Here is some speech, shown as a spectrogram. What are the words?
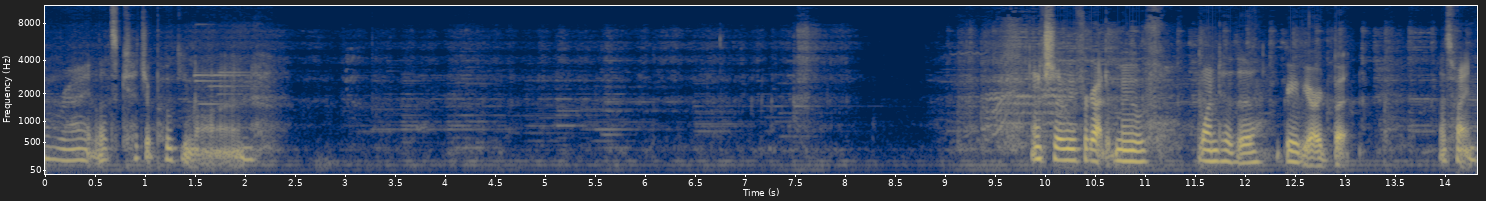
Alright, let's catch a Pokemon. Actually, we forgot to move one to the graveyard, but that's fine.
